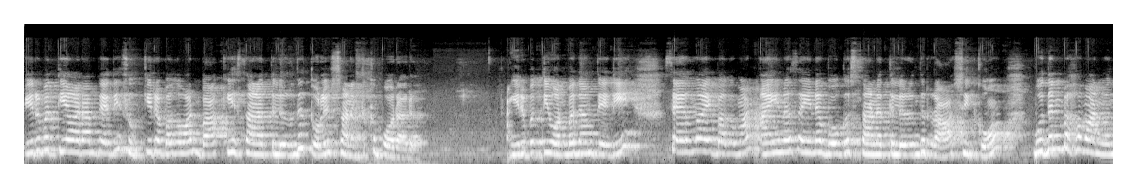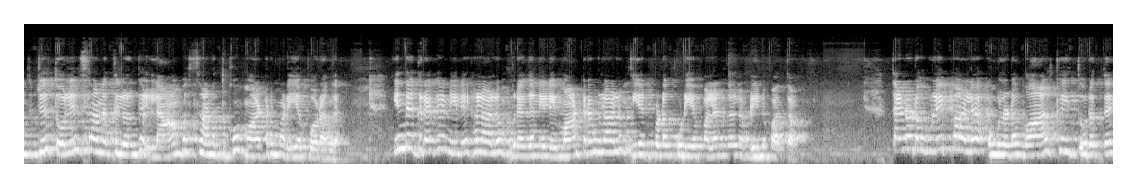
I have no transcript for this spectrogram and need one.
இருபத்தி ஆறாம் தேதி சுக்கிர பகவான் பாக்கியஸ்தானத்திலிருந்து தொழிற்சானத்துக்கு போகிறாரு இருபத்தி ஒன்பதாம் தேதி செவ்வாய் பகவான் ஐனசைன போகஸ்தானத்திலிருந்து ராசிக்கும் புதன் பகவான் வந்துட்டு தொழில் ஸ்தானத்திலிருந்து லாபஸ்தானத்துக்கும் மாற்றம் அடைய போகிறாங்க இந்த கிரக நிலைகளாலும் கிரக நிலை மாற்றங்களாலும் ஏற்படக்கூடிய பலன்கள் அப்படின்னு பார்த்தா தன்னோட உழைப்பால் உங்களோட வாழ்க்கை தூரத்தை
